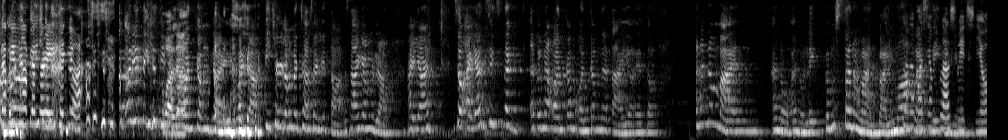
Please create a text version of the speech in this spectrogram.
Grabe yung mga preparation nyo ah. Pag orientation, di Wala. ba on cam dahil? Wala. Teacher lang nagsasalita. Sayang lang. Ayan. So, ayan, since nag, eto na on cam, on cam na tayo, eto. Ano naman, ano, ano, like, kamusta naman ba yung mga Ano naman classmates yung classmates nyo?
